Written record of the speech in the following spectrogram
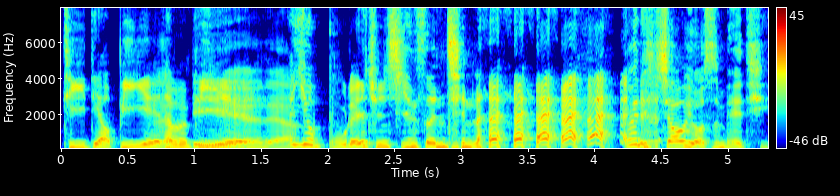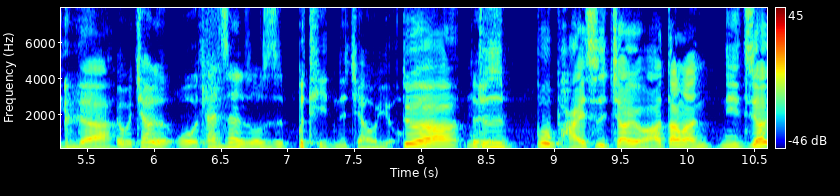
踢掉，毕业，他们毕毕业又补了一群新生进来。因为你交友是没停的啊哎。我交友，我单身的时候是不停的交友。对啊，你就是不排斥交友啊。当然，你只要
